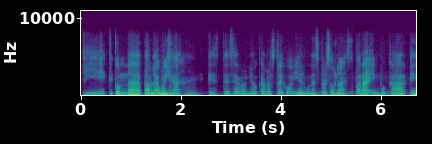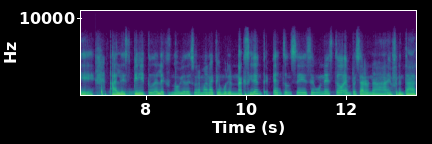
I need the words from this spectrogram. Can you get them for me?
y que con una tabla Ouija este, se reunió Carlos Trejo y algunas personas para invocar eh, al espíritu del exnovio de su hermana que murió en un accidente. Entonces, según esto, empezaron a enfrentar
